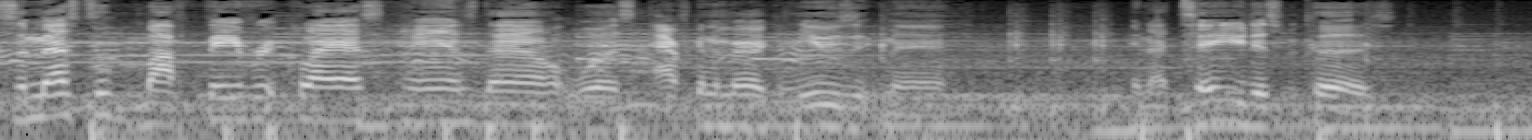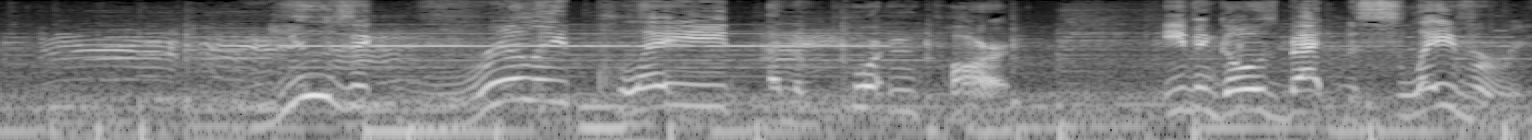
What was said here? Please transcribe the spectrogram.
semester, my favorite class, hands down, was African American music, man. And I tell you this because music really played an important part. Even goes back to slavery.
